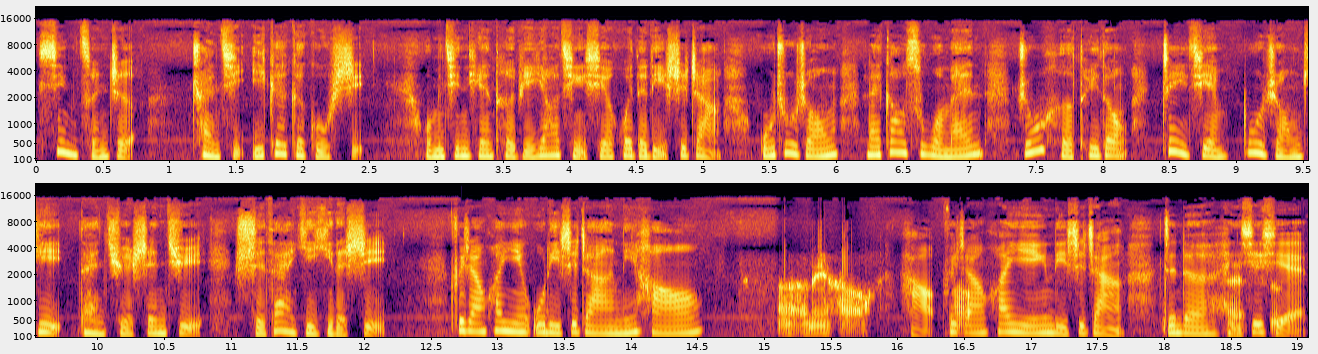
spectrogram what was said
幸存者，串起一个个故事。我们今天特别邀请协会的理事长吴祝荣来告诉我们如何推动这件不容易但却深具时代意义的事。非常欢迎吴理事长，你好。啊，你好，好，非常欢迎理事长，真的很谢谢。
